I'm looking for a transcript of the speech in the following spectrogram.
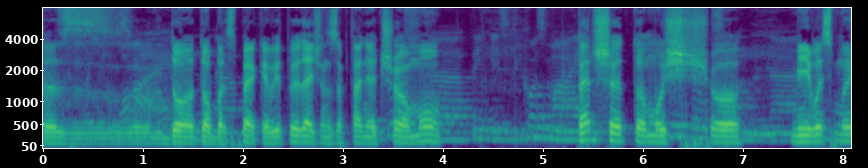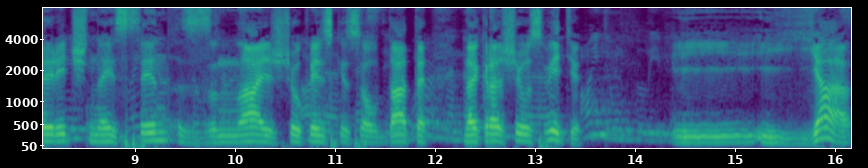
е, до, до безпеки. Відповідаючи на запитання, чому перше, тому що мій восьмирічний син знає, що українські солдати найкращі у світі. Я,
